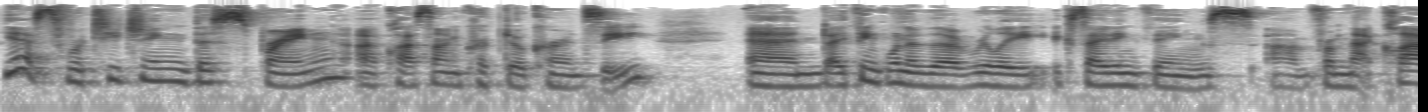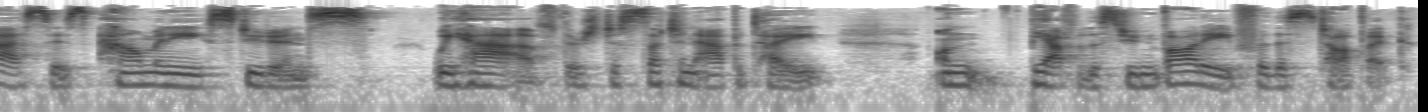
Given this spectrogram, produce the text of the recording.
Yes, we're teaching this spring a class on cryptocurrency. And I think one of the really exciting things um, from that class is how many students we have. There's just such an appetite on behalf of the student body for this topic.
